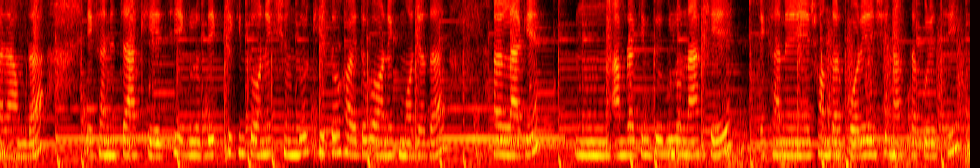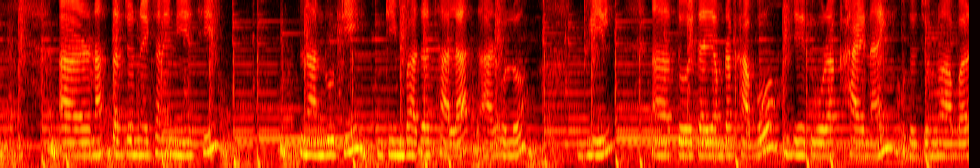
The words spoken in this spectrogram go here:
আর আমরা এখানে চা খেয়েছি। এগুলো দেখতে কিন্তু অনেক সুন্দর, খেতেও হয়তো বা অনেক মজাদার লাগে। আমরা কিন্তু এগুলো না খেয়ে এখানে সন্ধ্যার পরে এসে নাস্তা করেছি। আর নাস্তার জন্য এখানে নিয়েছি নান রুটি, ডিম ভাজা ছালাদ আর হলো গ্রিল। তো এটাই আমরা খাব, যেহেতু ওরা খায় নাই, ওদের জন্য আবার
